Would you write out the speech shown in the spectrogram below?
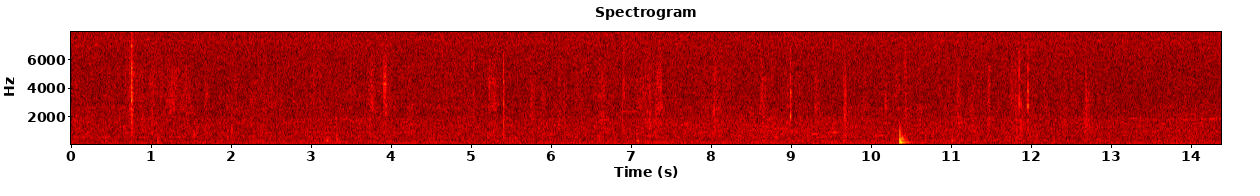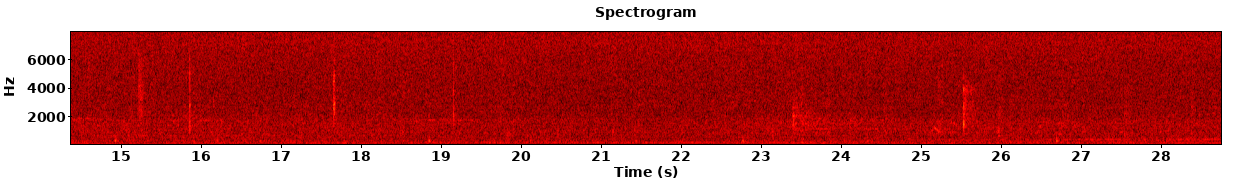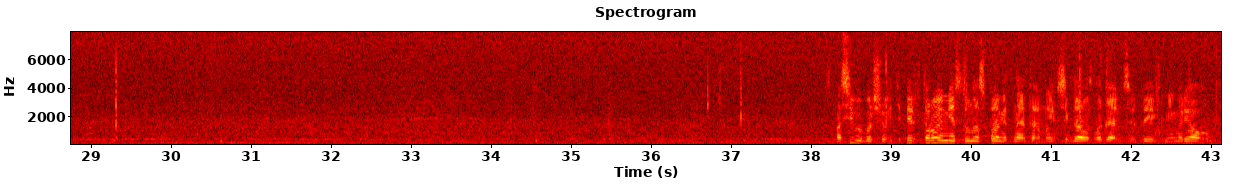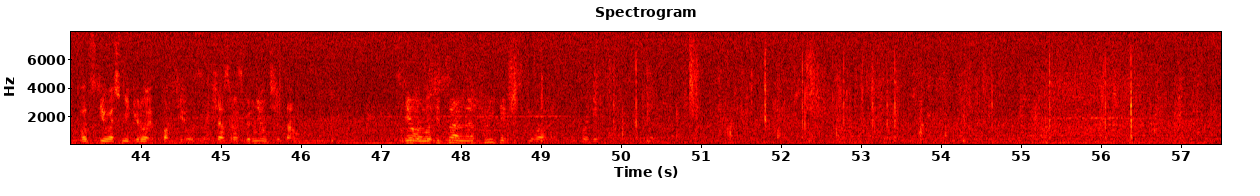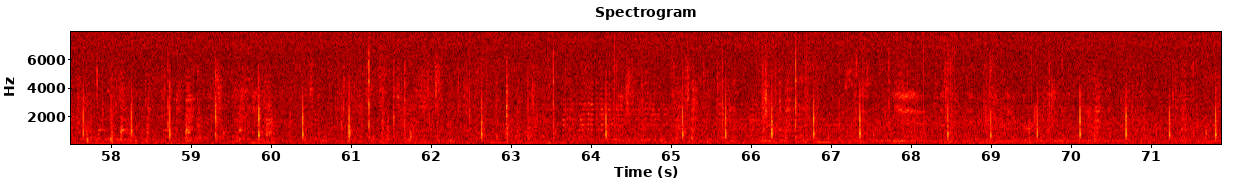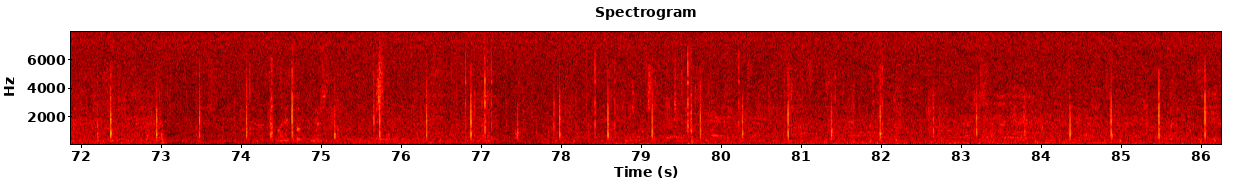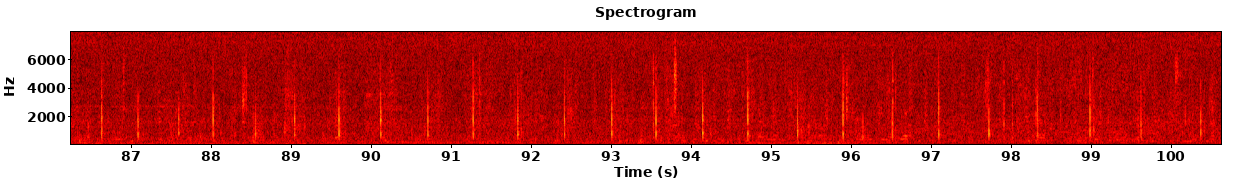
Спасибо большое. Теперь второе место у нас памятное. Это мы всегда возлагаем цветы к мемориалу 28 героев Панфилова. Сейчас развернемся там. Сделаем официальное открытие фестиваля. Пойдем. Смотри, столкнешься.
